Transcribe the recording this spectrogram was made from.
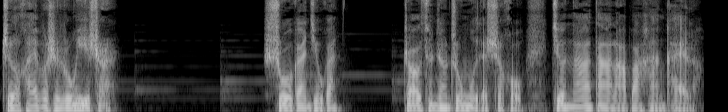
这还不是容易事儿？”说干就干，赵村长中午的时候就拿大喇叭喊开了。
